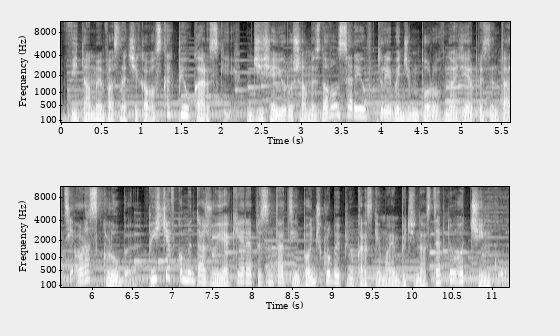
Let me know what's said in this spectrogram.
Witamy Was na ciekawostkach piłkarskich. Dzisiaj ruszamy z nową serią, w której będziemy porównywać reprezentacje oraz kluby. Piszcie w komentarzu, jakie reprezentacje bądź kluby piłkarskie mają być w następnym odcinku.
